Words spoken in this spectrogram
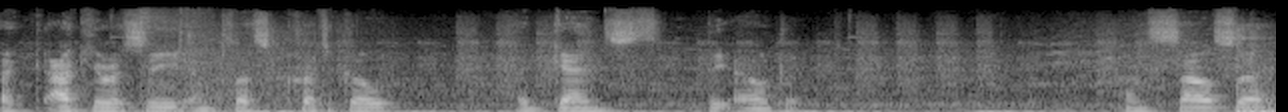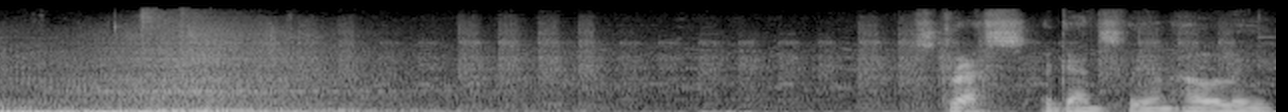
ac- accuracy and plus critical against the Eldritch. And Salsa. Stress against the unholy.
